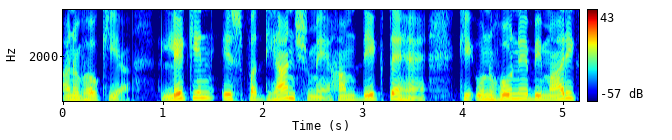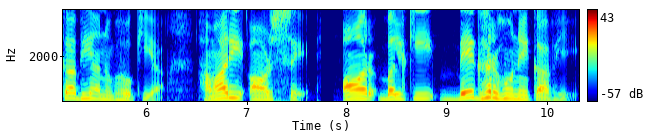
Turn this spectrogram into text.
अनुभव किया। लेकिन इस पद्यांश में हम देखते हैं कि उन्होंने बीमारी का भी अनुभव किया, हमारी ओर से, और बल्कि बेघर होने का भी।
